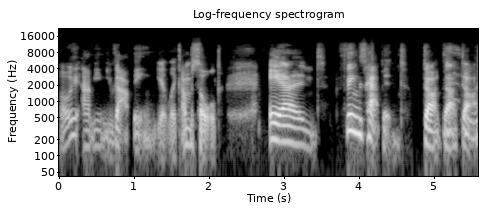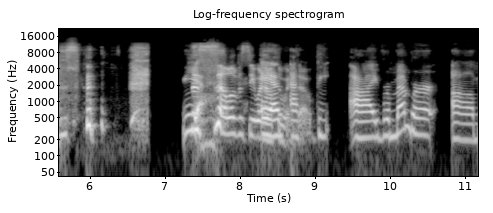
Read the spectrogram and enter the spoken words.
oh yeah, I mean, you got me. Yeah, like I'm sold. And things happened. Dot dot dot. yeah. celibacy went and out the window. The I remember um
